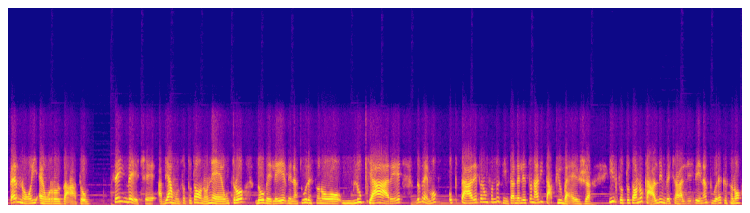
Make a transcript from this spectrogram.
per noi è un rosato. Se invece abbiamo un sottotono neutro dove le venature sono blu chiare, dovremmo optare per un fondotinta delle tonalità più beige. Il sottotono caldo invece ha le venature che sono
